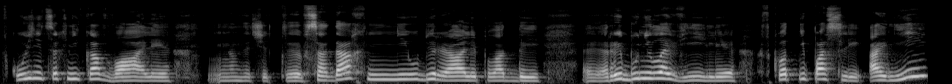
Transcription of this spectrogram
в кузницах не ковали, значит, в садах не убирали плоды, э, рыбу не ловили, скот не пасли. Они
